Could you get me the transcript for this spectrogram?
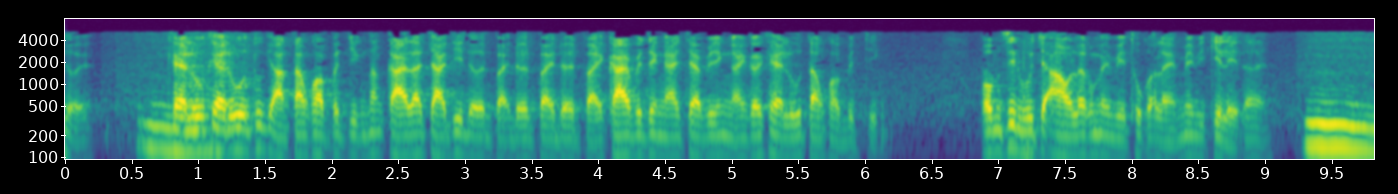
เฉยอืมแค่รู้แค่รู้ทุกอย่างตามความเป็นจริงทั้งกายและใจที่เดินไปเดินไปเดินไปกายเป็นยังไงใจเป็นยังไงก็แค่รู้ตามความเป็นจริง ผมสิ้นผู้จะเอาแล้วก็ไม่มีทุกข์อะไร ไม่มีกิเลสอะไรอืม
